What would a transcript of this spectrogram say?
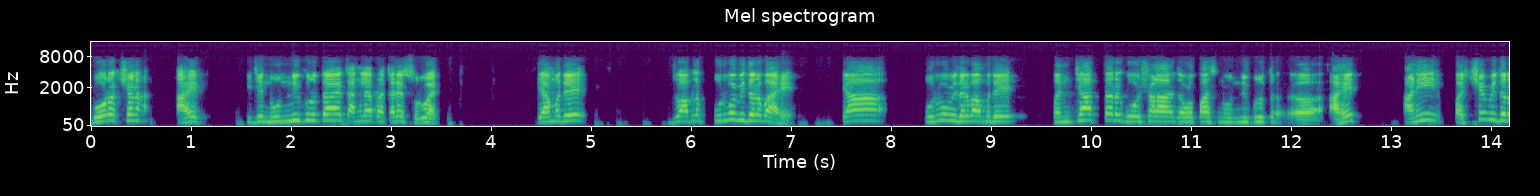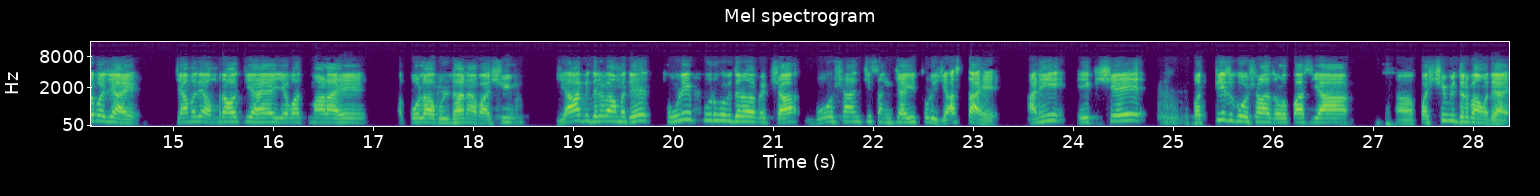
गोरक्षण आहेत. की जे नोंदणीकृत आहे चांगल्या प्रकारे सुरू आहेत. त्यामध्ये जो आपला पूर्व विदर्भ आहे त्या पूर्व विदर्भामध्ये पंच्याहत्तर गोशाळा जवळपास नोंदणीकृत आहेत. आणि पश्चिम विदर्भ जे आहे ज्यामध्ये अमरावती आहे यवतमाळ आहे अकोला बुलढाणा वाशिम या विदर्भामध्ये थोडी पूर्व विदर्भापेक्षा गोशाळांची संख्या ही थोडी जास्त आहे. आणि एकशे बत्तीस गोशाळा जवळपास या पश्चिम विदर्भामध्ये आहे.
